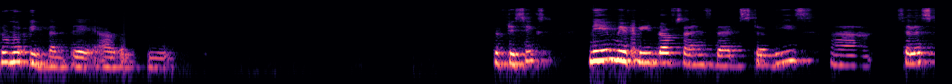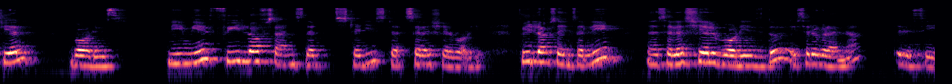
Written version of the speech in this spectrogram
ತುಣುಕಿದ್ದಂತೆ ಆ ರೀತಿ fifty six name a field of science that studies celestial bodies. Name a field of science that studies celestial body field of ಸೈನ್ಸಲ್ಲಿ ಸೆಲೆಸ್ಟಿಯಲ್ ಬಾಡೀಸ್ದು ಹೆಸರುಗಳನ್ನು ತಿಳಿಸಿ.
